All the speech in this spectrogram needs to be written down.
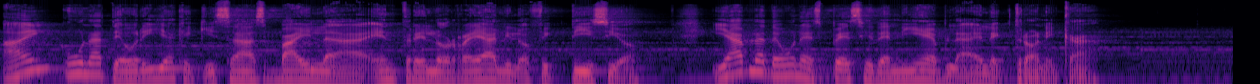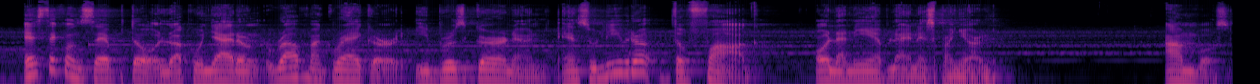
Hay una teoría que quizás baila entre lo real y lo ficticio, y habla de una especie de niebla electrónica. Este concepto lo acuñaron Rob McGregor y Bruce Gernon en su libro The Fog, o La Niebla en español. Ambos,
